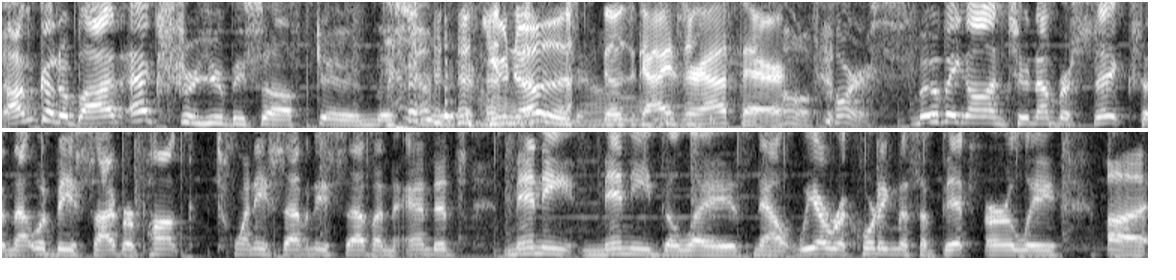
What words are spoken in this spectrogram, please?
I'm gonna buy an extra Ubisoft game this year. you know oh, those those guys are out there. Oh, of course. Moving on to number six, and that would be Cyberpunk 2077 and its many, many delays. Now, we are recording this a bit early. Uh,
